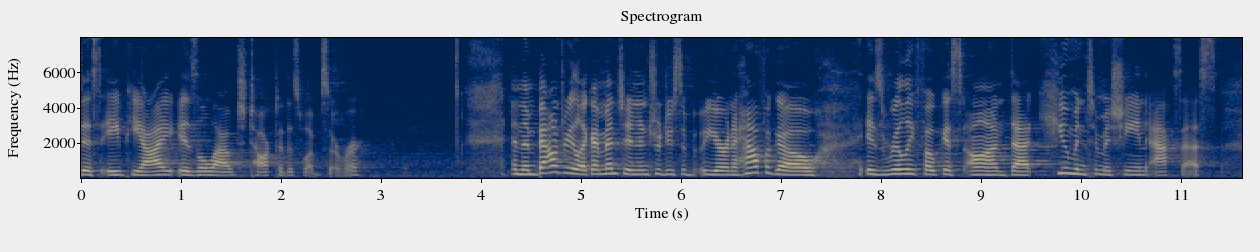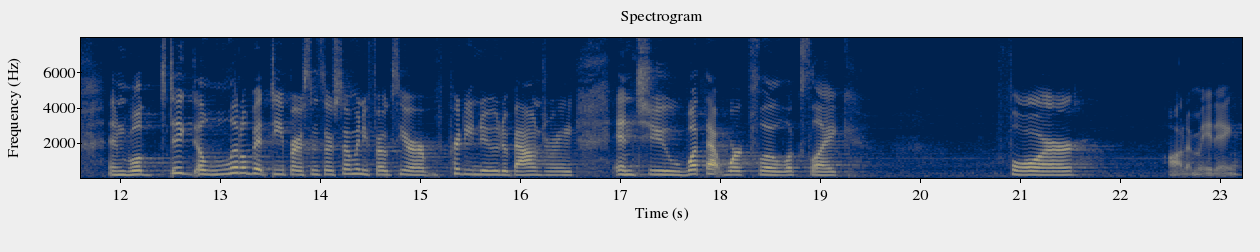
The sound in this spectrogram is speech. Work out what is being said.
this API is allowed to talk to this web server. And then Boundary, like I mentioned, introduced a year and a half ago, is really focused on that human to machine access. And we'll dig a little bit deeper, since there's so many folks here are pretty new to Boundary, into what that workflow looks like for automating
